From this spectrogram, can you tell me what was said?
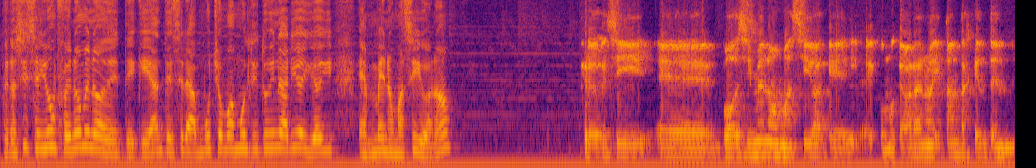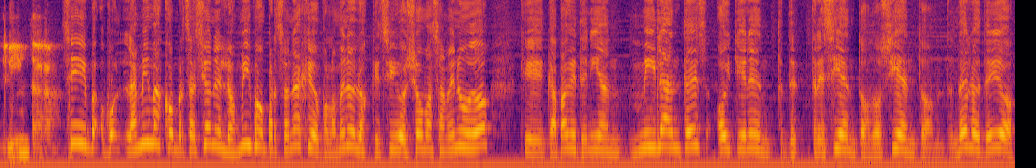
pero sí se dio un fenómeno de que antes era mucho más multitudinario y hoy es menos masivo, ¿no? Creo que sí. Eh, puedo decir menos masiva que eh, como que ahora no hay tanta gente en, Instagram. Sí, las mismas conversaciones, los mismos personajes, o por lo menos los que sigo yo más a menudo, que capaz que tenían mil antes, hoy tienen 300, 200. ¿Me entendés lo que te digo?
